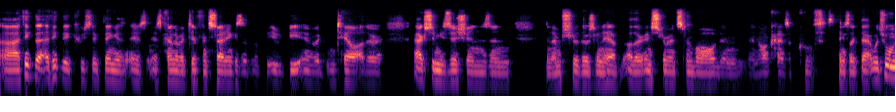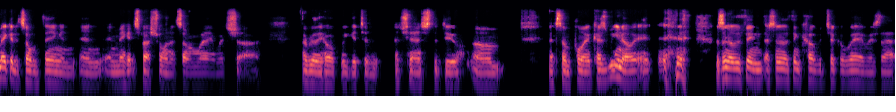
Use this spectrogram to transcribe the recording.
uh, I think that I think the acoustic thing is, is, is kind of a different setting because it would, it would be it would entail other actually musicians and and I'm sure there's going to have other instruments involved and, and all kinds of cool things like that, which will make it its own thing and and, and make it special in its own way, which uh, I really hope we get to a chance to do um, at some point because you know it, that's another thing that's another thing COVID took away was that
